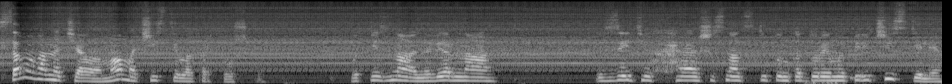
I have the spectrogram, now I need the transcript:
С самого начала мама чистила картошку. Вот не знаю, наверное, из этих э, 16 тонн, которые мы перечистили,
